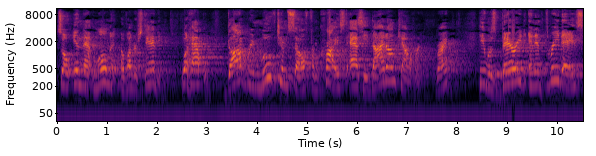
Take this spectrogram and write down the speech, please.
So, in that moment of understanding, what happened? God removed himself from Christ as he died on Calvary, right? He was buried, and in three days,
